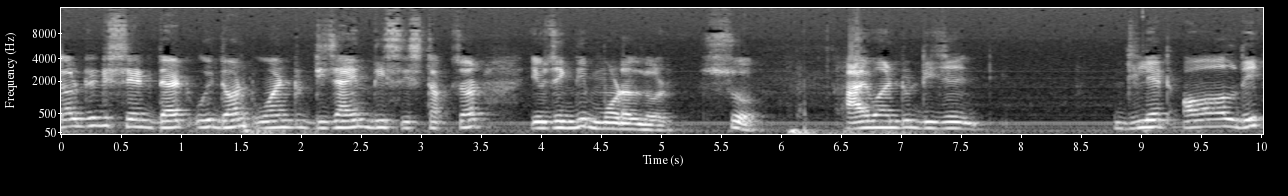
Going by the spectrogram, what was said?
already said that we don't want to design this structure using the modal load. So I want to design delete all the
